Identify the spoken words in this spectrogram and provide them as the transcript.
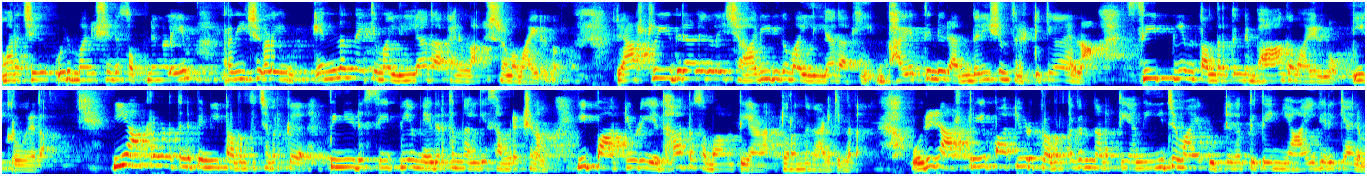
മറിച്ച് ഒരു മനുഷ്യന്റെ സ്വപ്നങ്ങളെയും പ്രതീക്ഷകളെയും എന്നേക്കുമായി ഇല്ലാതാക്കാനുള്ള ശ്രമമായിരുന്നു. രാഷ്ട്രീയ എതിരാളികളെ ശാരീരികമായി ഇല്ലാതാക്കി ഭയത്തിന്റെ ഒരു അന്തരീക്ഷം സൃഷ്ടിക്കുക എന്ന സി പി എം തന്ത്രത്തിന്റെ ഭാഗമായിരുന്നു ഈ ക്രൂരത. ഈ ആക്രമണത്തിന് പിന്നിൽ പ്രവർത്തിച്ചവർക്ക് പിന്നീട് സി പി എം നേതൃത്വം നൽകിയ സംരക്ഷണം ഈ പാർട്ടിയുടെ യഥാർത്ഥ സ്വഭാവത്തെയാണ് തുറന്നു കാണിക്കുന്നത്. ഒരു രാഷ്ട്രീയ പാർട്ടിയുടെ പ്രവർത്തകർ നടത്തിയ നീചമായ കുറ്റകൃത്യത്തെ ന്യായീകരിക്കാനും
